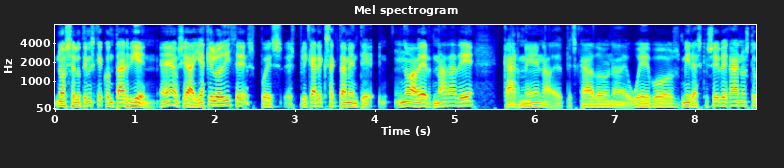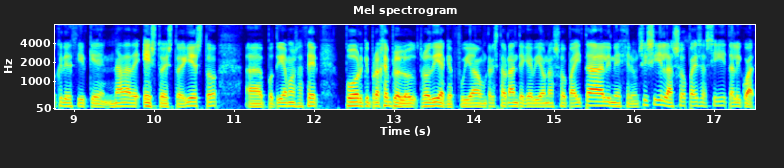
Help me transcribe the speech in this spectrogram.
no, se lo tienes que contar bien, ¿eh? O sea, ya que lo dices, pues explicar exactamente, no, a ver, nada de carne, nada de pescado, nada de huevos. Mira, es que soy vegano, esto quiere decir que nada de esto, esto y esto uh, podríamos hacer. Porque, por ejemplo, el otro día que fui a un restaurante que había una sopa y tal, y me dijeron, sí, sí, la sopa es así, tal y cual.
